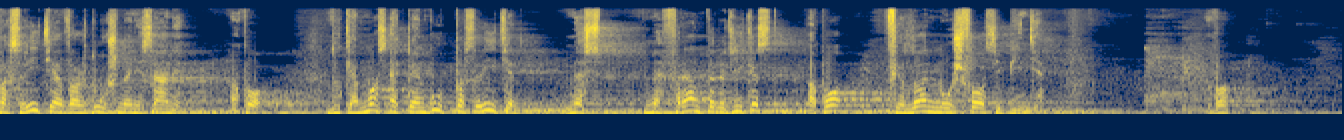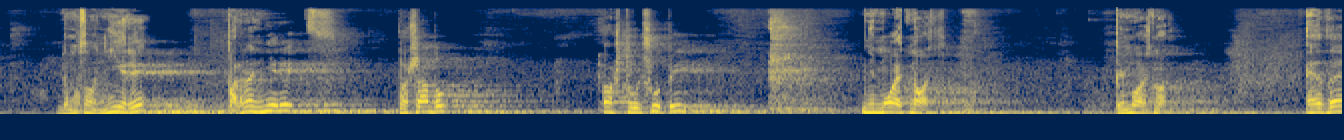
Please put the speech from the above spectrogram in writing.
përsëritja e vazhdushme e një sani, apo duke mos e pengu përsëritjen me, me fren të logjikës, apo fillon me u shfaq si bindje. Apo? Domethonë njëri, paramendo njëri, për shambull, është tu u lëshu pi një majes nalt. Pi një majes nalt. Edhe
